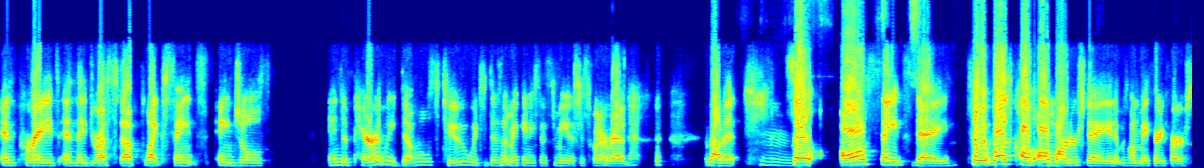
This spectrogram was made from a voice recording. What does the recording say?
and parades, and they dressed up like saints, angels, and apparently devils too, which doesn't make any sense to me. It's just what I read about it. Hmm. So All Saints Day. So it was called All Martyrs Day, and it was on May 31st.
